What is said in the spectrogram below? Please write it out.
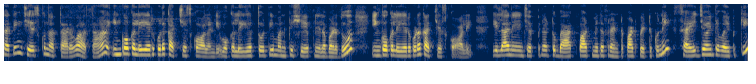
కటింగ్ చేసుకున్న తర్వాత ఇంకొక లేయర్ కూడా కట్ చేసుకోవాలండి. ఒక లేయర్ తోటి మనకి షేప్ నిలబడదు. ఇంకొక లేయర్ కూడా కట్ చేసుకోవాలి. ఇలా నేను చెప్పినట్టు బ్యాక్ పార్ట్ మీద ఫ్రంట్ పార్ట్ పెట్టుకుని సైడ్ జాయింట్ వైపుకి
